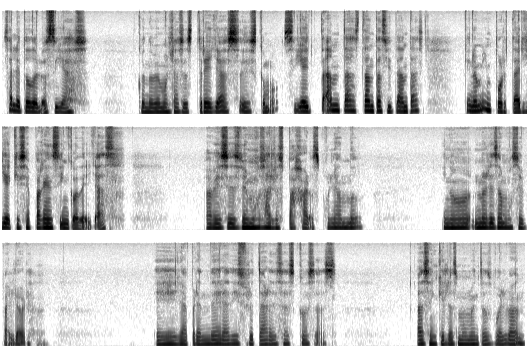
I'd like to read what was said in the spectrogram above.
sale todos los días. Cuando vemos las estrellas es como, sí, hay tantas, tantas y tantas que no me importaría que se apaguen cinco de ellas. A veces vemos a los pájaros volando y no, no les damos el valor. El aprender a disfrutar de esas cosas hacen que los momentos vuelvan,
